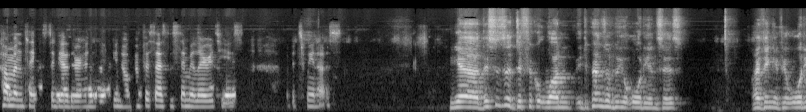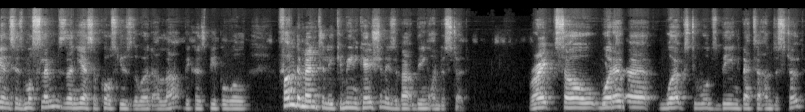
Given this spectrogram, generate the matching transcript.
common things together and you know emphasize the similarities? Between us? Yeah, this is a difficult one. It depends on who your audience is. I think if your audience is Muslims, then yes, of course, use the word Allah because people will fundamentally communication is about being understood, right? So whatever works towards being better understood,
